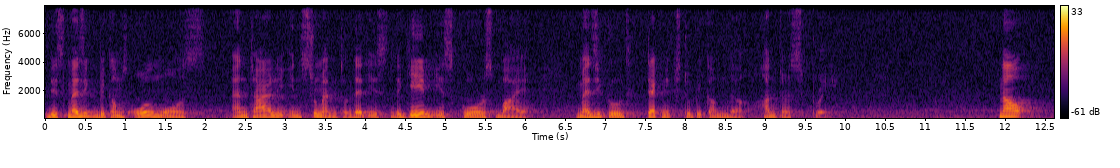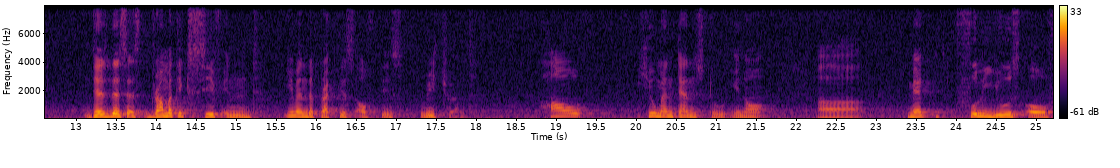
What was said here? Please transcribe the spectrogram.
this magic becomes almost entirely instrumental that is the game is coerced by magical techniques to become the hunter's prey. Now, there is a dramatic shift in even the practice of this ritual. How human tends to you know uh, make full use of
